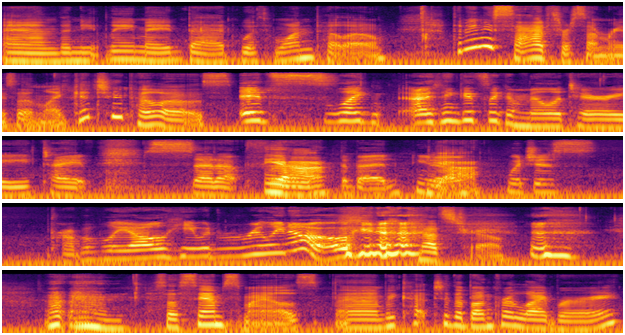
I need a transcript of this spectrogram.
and the neatly made bed with one pillow. That made me sad for some reason. Like, get two pillows. it's like I think it's like a military type setup for Yeah. the bed, you know, Yeah. which is probably all he would really know, you know. That's true. so Sam smiles. Uh, we cut to the bunker library.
